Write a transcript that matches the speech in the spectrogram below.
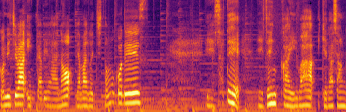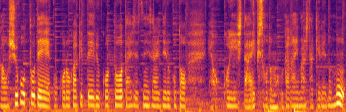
こんにちは。インタビュアーの山口智子です、えーさて、えー前回は池田さんがお仕事で心がけていること大切にされていること、えーほっこりしたエピソードも伺いましたけれども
